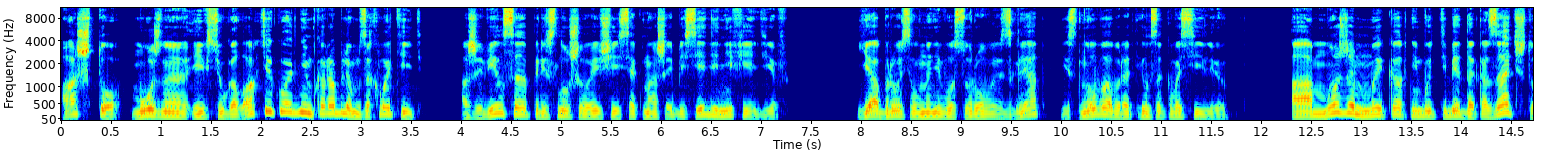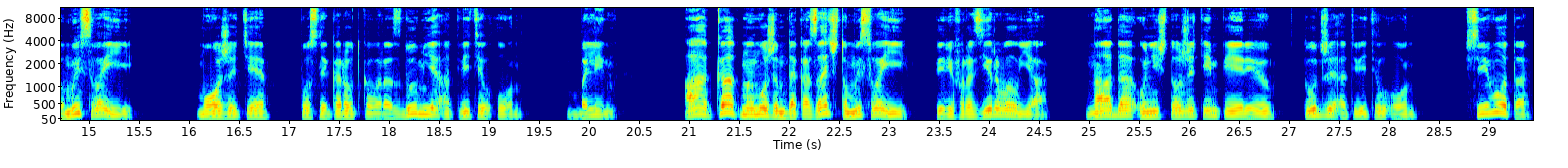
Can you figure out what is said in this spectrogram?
А что, можно и всю галактику одним кораблем захватить? Оживился прислушивающийся к нашей беседе Нефедьев. Я бросил на него суровый взгляд и снова обратился к Василию. «А можем мы как-нибудь тебе доказать, что мы свои?» «Можете», – после короткого раздумья ответил он. «Блин, «А как мы можем доказать, что мы свои?» – перефразировал я. «Надо уничтожить империю», – тут же ответил он. «Всего-то?»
